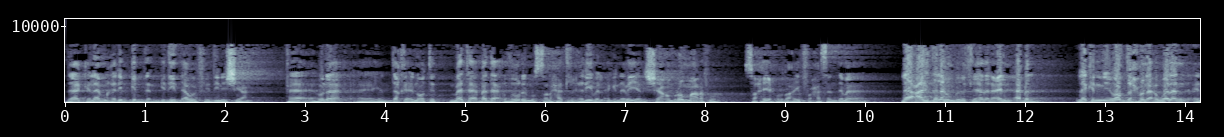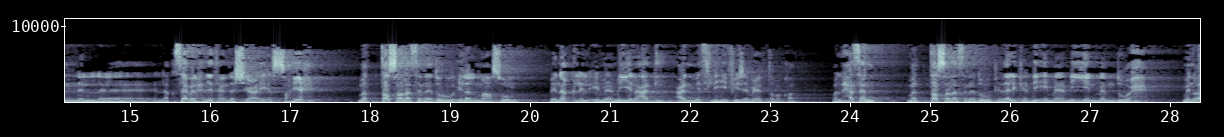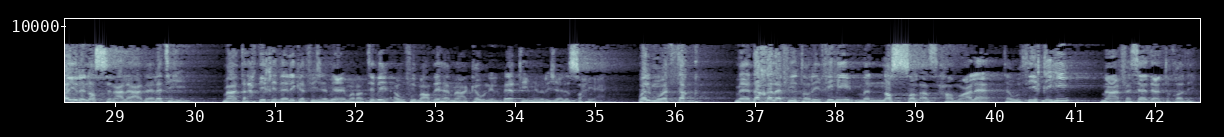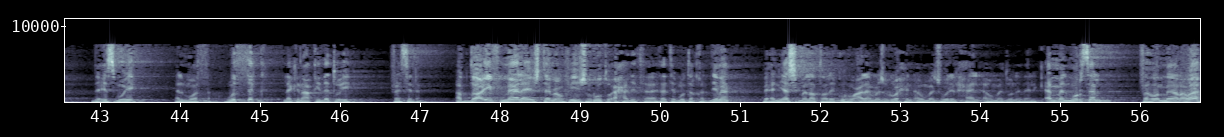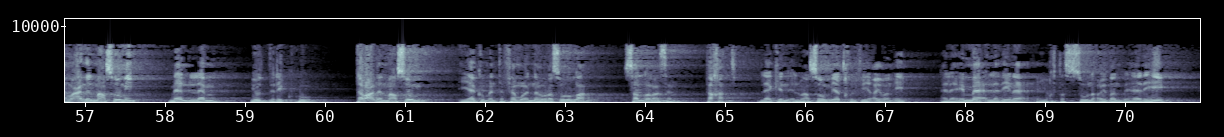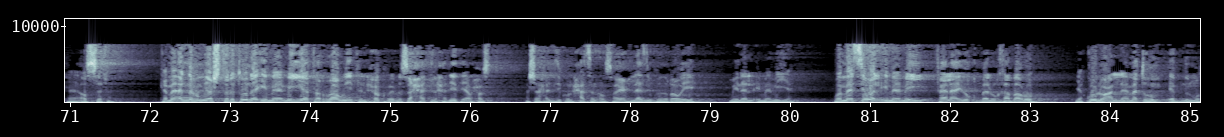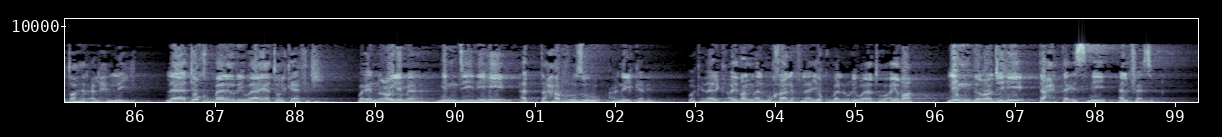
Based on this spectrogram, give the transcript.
ده كلام غريب جدا جديد قوي في دين الشيعة. فهنا ينتقل نقطة متى بدأ ظهور المصطلحات الغريبة الأجنبية للشيعة عمرهم ما عرفوها. صحيح وضعيف وحسن ده ما لا عهد لهم بمثل هذا العلم أبدا. لكن يوضح هنا أولا أن الأقسام الحديث عند الشيعة الصحيح ما اتصل سنده إلى المعصوم بنقل الإمامي العدل عن مثله في جميع الطبقات. والحسن ما اتصل سنده كذلك بإمامي ممدوح من غير نص على عدالته. مع تحقيق ذلك في جميع مراتبه أو في بعضها مع كون الباقي من رجال الصحيح. والموثق ما دخل في طريقه من نص الأصحاب على توثيقه مع فساد اعتقاده. ده اسمه إيه؟ الموثق. وثق لكن عقيدته إيه؟ فاسدة. الضعيف ما لا يجتمع فيه شروط أحد الثلاثات المتقدمة بأن يشمل طريقه على مجروح أو مجهول الحال أو ما دون ذلك. أما المرسل فهو ما رواه عن المعصوم من لم يدركه. طبعا المعصوم إياكم أن تفهموا أنه رسول الله صلى الله عليه وسلم. فقط. لكن المعصوم يدخل فيه أيضا إيه؟ الأئمة الذين يختصون أيضا بهذه الصفة. كما أنهم يشترطون إمامية الراوي في الحكم بصحة الحديث أو حسن عشان الحديث يكون حسن أو صحيح لازم يكون الراوي إيه؟ من الإمامية. وما سوى الإمامي فلا يقبل خبره. يقول علامتهم ابن المطهر الحلي لا تقبل رواية الكافر. وإن علم من دينه التحرز عن الكذب. وكذلك أيضا المخالف لا يقبل روايته أيضا لاندراجه تحت اسم الفاسق.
